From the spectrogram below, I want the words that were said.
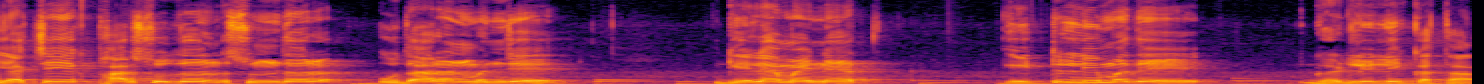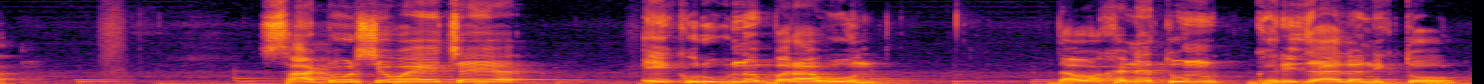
याचे एक फार सुद सुंदर उदाहरण म्हणजे गेल्या महिन्यात इटलीमध्ये घडलेली कथा. साठ वर्षे वयाच्या एक रुग्ण बरा होऊन दवाखान्यातून घरी जायला निघतो.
